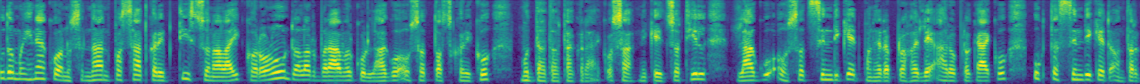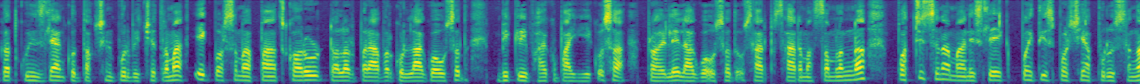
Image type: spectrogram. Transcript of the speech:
चौध महिनाको अनुसन्धान पश्चात करिब तीस जनालाई करोडौं डलर बराबरको लागु औषध तस्करीको मुद्दा दर्ता गराएको छ। निकै जटिल लागु औषध सिन्डिकेट भनेर प्रहरीले आरोप लगाएको। उक्त सिन्डिकेट अन्तर्गत क्विन्सल्यान्डको दक्षिण पूर्वी क्षेत्रमा एक वर्षमा पाँच करोड डलर बराबरको लागु औषध बिक्री भएको पाइएको छ। प्रहरीले लागु औषध ओसार पसारमा संलग्न पच्चिसजना मानिसले एक पैंतिस वर्षीय पुरुषसँग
